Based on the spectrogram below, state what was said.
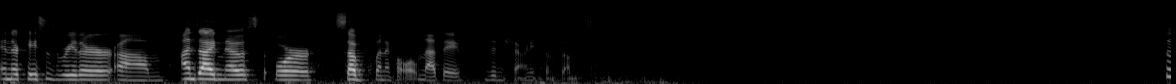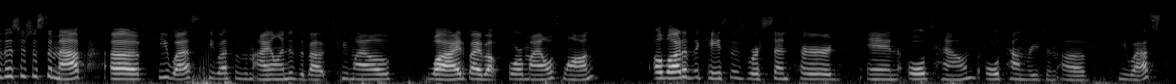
and their cases were either um, undiagnosed or subclinical in that they didn't show any symptoms. So this is just a map of Key West. Key West is an island, is about two miles wide by about four miles long. A lot of the cases were centered in Old Town, the Old Town region of Key West,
